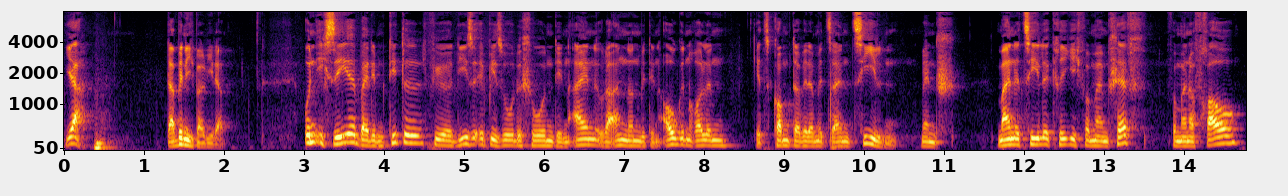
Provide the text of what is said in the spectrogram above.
Ja, da bin ich mal wieder. Und ich sehe bei dem Titel für diese Episode schon den einen oder anderen mit den Augen rollen. Jetzt kommt er wieder mit seinen Zielen. Mensch, meine Ziele kriege ich von meinem Chef, von meiner Frau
